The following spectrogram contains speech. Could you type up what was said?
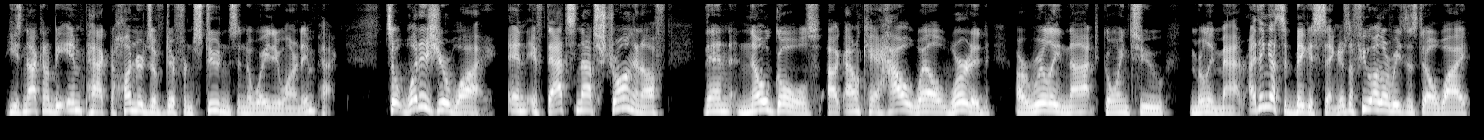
He's not going to be impact hundreds of different students in the way they want to impact. So, what is your why? And if that's not strong enough, then no goals, I don't care how well worded, are really not going to really matter. I think that's the biggest thing. There's a few other reasons, though, why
